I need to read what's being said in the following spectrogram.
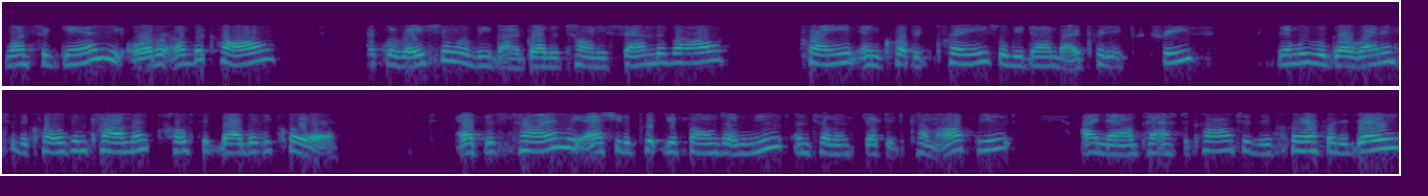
Once again, the order of the call declaration will be by Brother Tony Sandoval. Praying and corporate praise will be done by Pretty Patrice. Then we will go right into the closing comments hosted by the declare. At this time, we ask you to put your phones on mute until instructed to come off mute. I now pass the call to the declare for today.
